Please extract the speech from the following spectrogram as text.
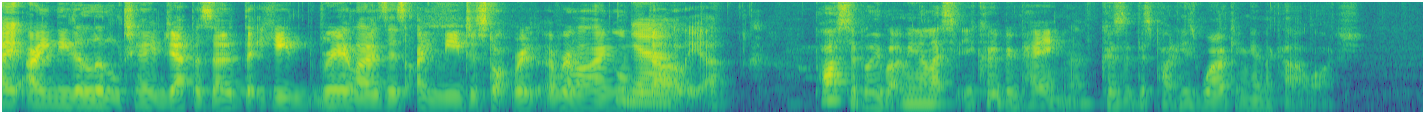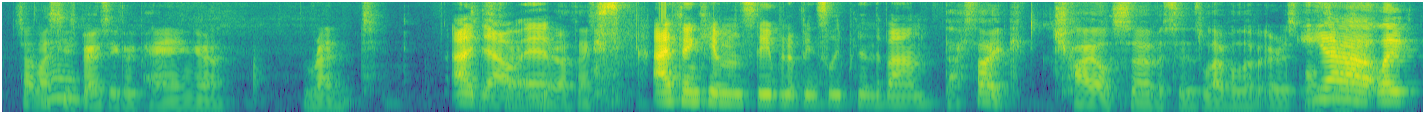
I I need a little change episode that he realizes I need to stop re- relying on Yeah. Vidalia. Possibly, but I mean, unless he could have been paying her, because at this point he's working in the car wash. So unless Oh. he's mm. basically paying a rent. I doubt stay- it. Yeah, I think I think him and Steven have been sleeping in the van. that's like child services level of irresponsible. Yeah, like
